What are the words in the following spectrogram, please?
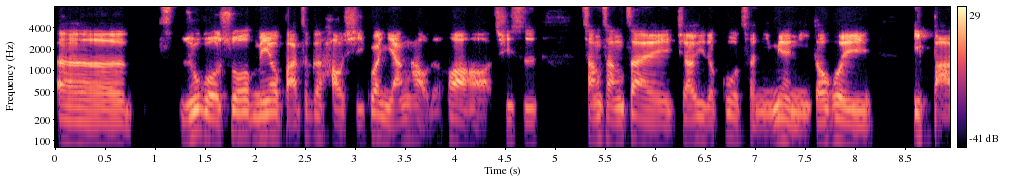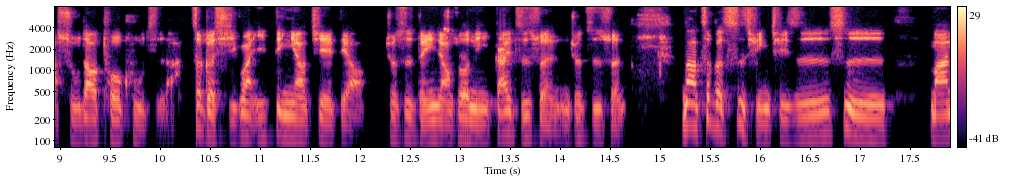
呃如果说没有把这个好习惯养好的话，哈，其实常常在交易的过程里面你都会一把输到脱裤子啦，这个习惯一定要戒掉。就是等于讲说，你该止损你就止损，那这个事情其实是蛮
